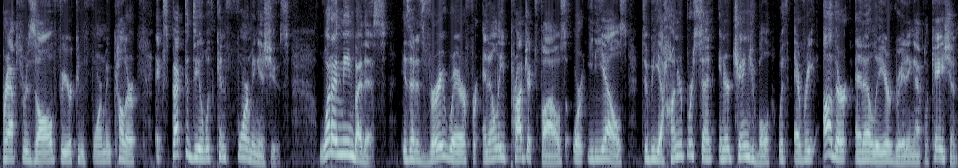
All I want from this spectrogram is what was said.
perhaps Resolve for your conform and color, expect to deal with conforming issues. What I mean by this is that it's very rare for NLE project files or EDLs to be 100% interchangeable with every other NLE or grading application.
